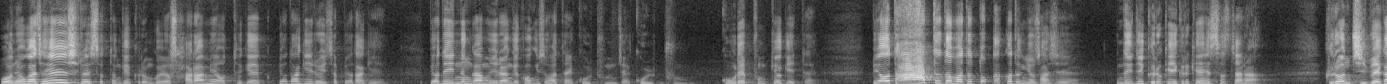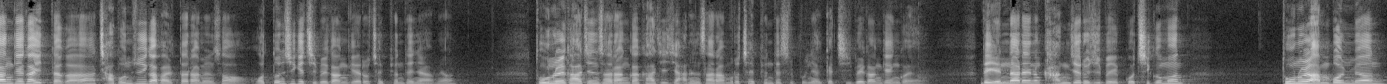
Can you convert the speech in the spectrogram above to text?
원효가 제일 싫어했었던 게 그런 거예요. 사람이 어떻게 뼈다귀로 있어, 뼈다귀. 뼈대 있는 가문이라는 게 거기서 왔다니. 골품제, 골품. 골의 품격이 있대. 뼈 다 뜯어봐도 똑같거든요, 사실. 근데 이제 그렇게 그렇게 했었잖아. 그런 지배 관계가 있다가 자본주의가 발달하면서 어떤 식의 지배 관계로 재편되냐 하면 돈을 가진 사람과 가지지 않은 사람으로 재편됐을 뿐이에요. 그러니까 지배 관계인 거예요. 근데 옛날에는 강제로 지배했고 지금은 돈을 안 벌면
